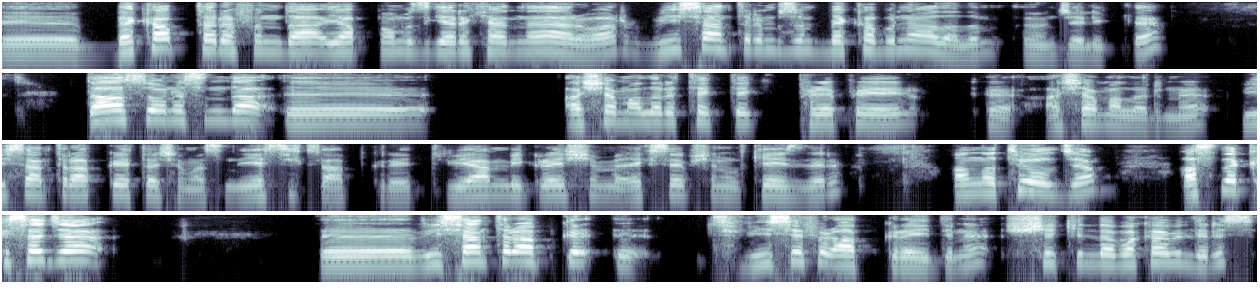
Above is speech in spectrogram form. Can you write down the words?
Eee, backup tarafında yapmamız gereken neler var? vCenter'ımızın backup'ını alalım öncelikle. Daha sonrasında, eee, aşamaları tek tek prepare, eee, aşamalarını, vCenter upgrade aşamasını, ES6 upgrade, VM migration ve exceptional case'leri anlatıyor olacağım. Aslında kısaca, eee, vCenter upgra eee, vSphere upgrade'ine şu şekilde bakabiliriz.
